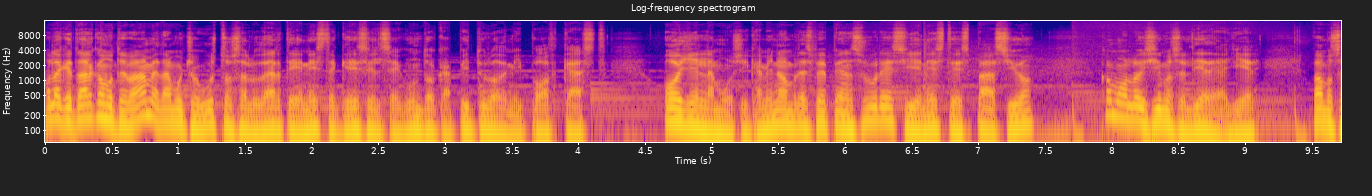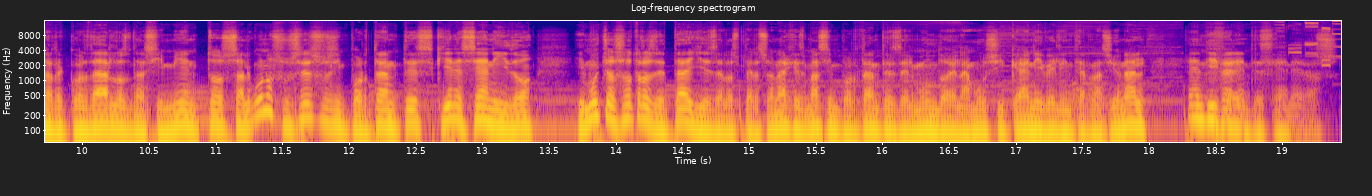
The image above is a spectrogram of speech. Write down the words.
Hola, ¿qué tal? ¿Cómo te va? Me da mucho gusto saludarte en este que es el segundo capítulo de mi podcast, Hoy en la Música. Mi nombre es Pepe Ansures y en este espacio, como lo hicimos el día de ayer, vamos a recordar los nacimientos, algunos sucesos importantes, quienes se han ido y muchos otros detalles de los personajes más importantes del mundo de la música a nivel internacional en diferentes géneros.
